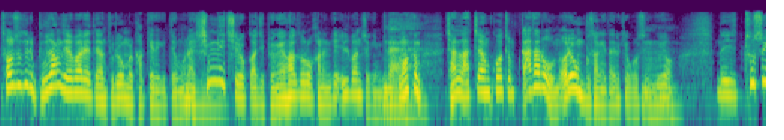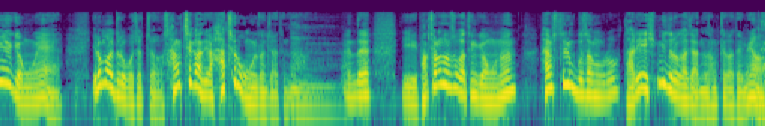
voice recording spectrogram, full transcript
선수들이 부상 재발에 대한 두려움을 갖게 되기 때문에 심리 치료까지 병행하도록 하는 게 일반적입니다. 음. 네. 그만큼 잘 낫지 않고 좀 까다로운 어려운 부상이다 이렇게 볼 수 있고요. 음. 근데 이 투수의 경우에 이런 말 들어보셨죠? 상체가 아니라 하체로 공을 던져야 된다. 음. 근데 이 박찬호 선수 같은 경우는 햄스트링 부상으로 다리에 힘이 들어가지 않는 상태가 되면 네.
